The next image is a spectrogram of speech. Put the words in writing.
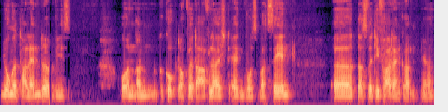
junge Talente, wie und, und geguckt, ob wir da vielleicht irgendwo was sehen, äh, dass wir die fördern können. Ja.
